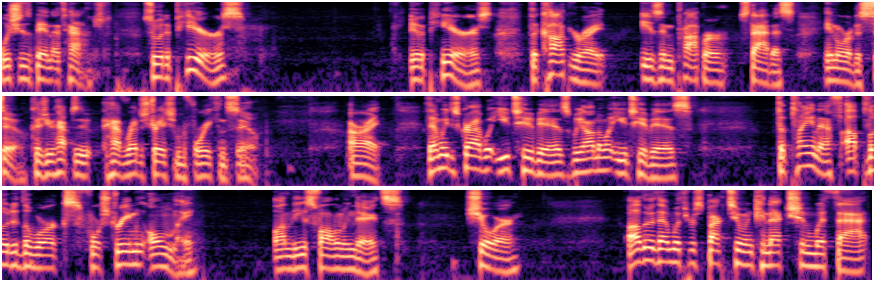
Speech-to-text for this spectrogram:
which has been attached. So it appears, it appears the copyright is in proper status in order to sue, because you have to have registration before you can sue. All right. Then we describe what YouTube is. We all know what YouTube is. The plaintiff uploaded the works for streaming only on these following dates. Sure. Other than with respect to and connection with that,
